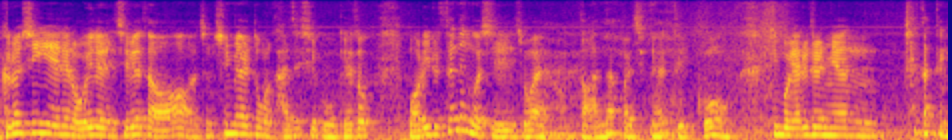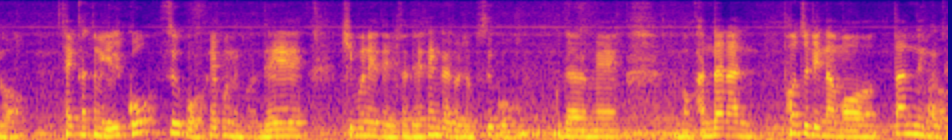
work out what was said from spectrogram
그런 시기에는 오히려 집에서 좀 취미 활동을 가지시고 계속 머리를 쓰는 것이 좋아요. 더 안 나빠지게 할 수 있고 뭐 예를 들면 책 같은 거. 책 같은 거 읽고 쓰고 해보는 거. 내 기분에 대해서 내 생각을 좀 쓰고 그 다음에 뭐 간단한 퍼즐이나 뭐 닦는 거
